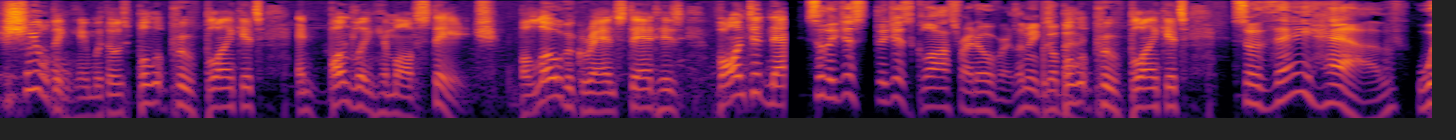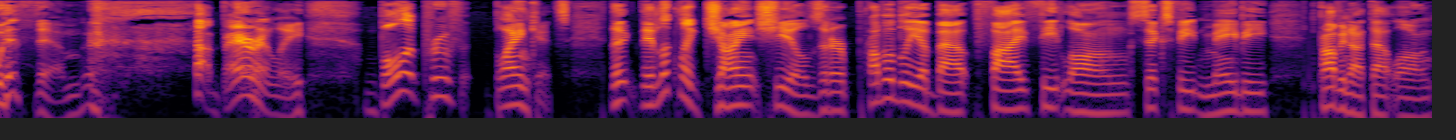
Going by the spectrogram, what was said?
shielding him with those bulletproof blankets and bundling him off stage. Below the grandstand, his vaunted na- So they just they just gloss right over it. Let me go back. bulletproof blankets. So they have with them apparently bulletproof blankets. They, they look like giant shields that are probably about five feet long, six feet maybe, probably not that long,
